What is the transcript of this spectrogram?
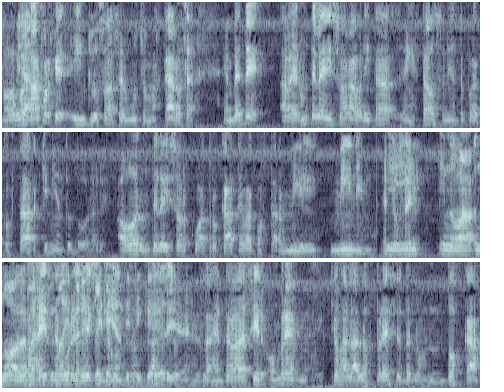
no va a pasar porque incluso va a ser mucho más caro o sea en vez de a ver, un televisor ahorita en Estados Unidos te puede costar 500 dólares. Ahora un televisor 4K te va a costar 1000 mínimo. Entonces, y, y no, va, no va a haber la gente una diferencia que 500. justifique Así eso. es. La gente va a decir, hombre, que ojalá los precios de los 2K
